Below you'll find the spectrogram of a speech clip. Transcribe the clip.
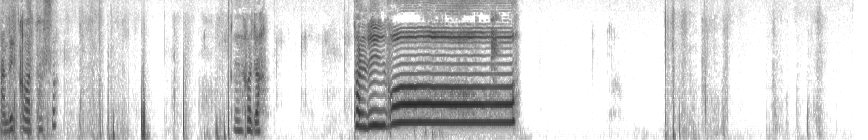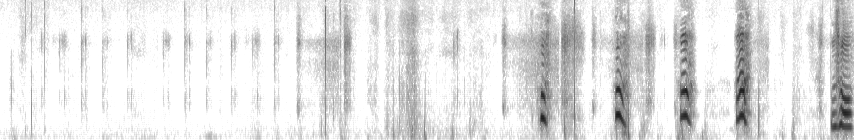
안 될 것 같았어? 아, 가자. 달리고! 무서워.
